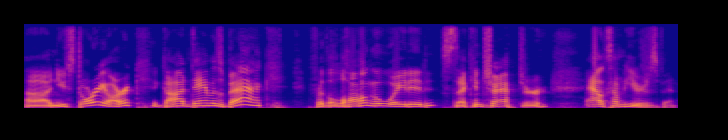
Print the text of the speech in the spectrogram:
Uh, new story arc. Goddamn is back for the long-awaited second chapter. Alex, how many years has it been?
